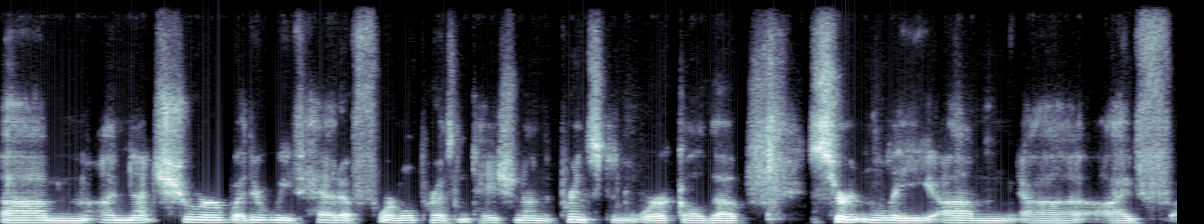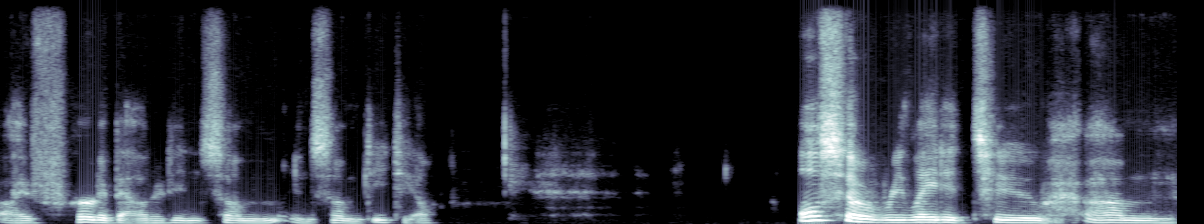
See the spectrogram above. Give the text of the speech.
um, I'm not sure whether we've had a formal presentation on the Princeton work, although certainly um, uh, I've I've heard about it in some in some detail. Also related to um,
